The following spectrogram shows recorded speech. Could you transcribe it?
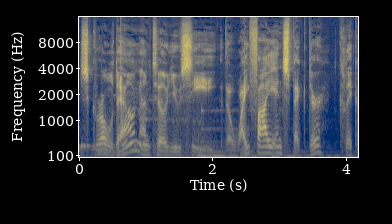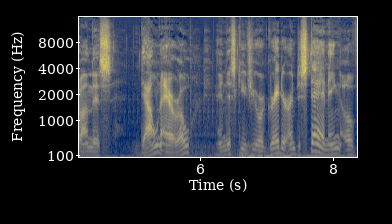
Scroll down until you see the Wi-Fi inspector. Click on this down arrow and this gives you a greater understanding of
